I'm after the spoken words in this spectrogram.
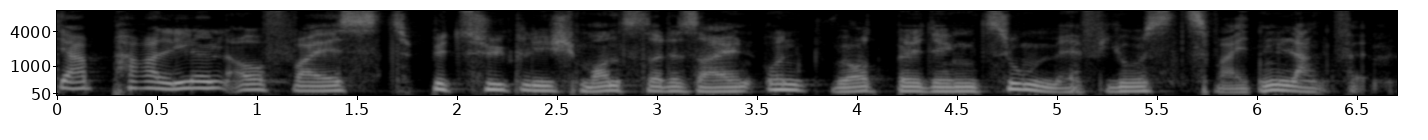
der Parallelen aufweist bezüglich Monsterdesign und Worldbuilding zu Matthews zweiten Langfilm.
